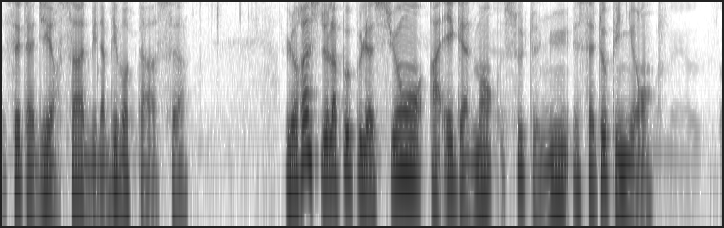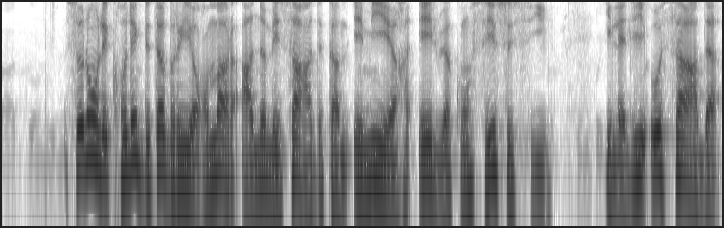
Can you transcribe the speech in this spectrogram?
c'est-à-dire Saad bin Abi Waqqas. Le reste de la population a également soutenu cette opinion. Selon les chroniques de Tabri, Omar a nommé Saad comme émir et lui a conseillé ceci. Il a dit au Saad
